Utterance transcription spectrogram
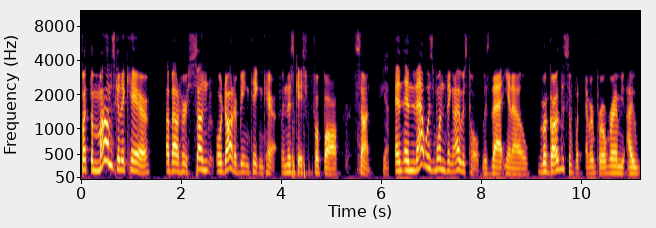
but the mom's going to care about her son or daughter being taken care of. In this case, for football, son. Yeah. And and that was one thing I was told was that you know regardless of whatever program I, you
